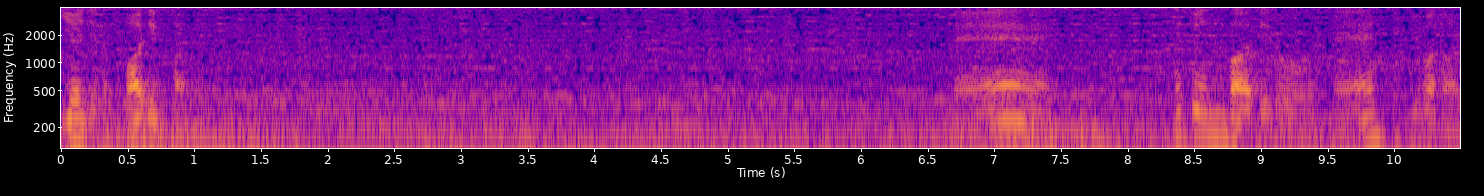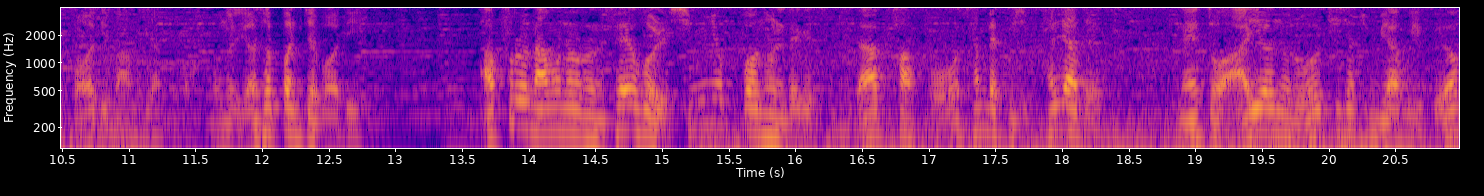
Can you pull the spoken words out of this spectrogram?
이어지는 버디 펀. 네. 버디로, 네. 이번 홀 버디 마무리합니다. 오늘 여섯 번째 버디. 앞으로 남은 홀은 세 홀, 16번 홀 되겠습니다. 파4, 398야드. 네, 또 아이언으로 티샷 준비하고 있고요.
